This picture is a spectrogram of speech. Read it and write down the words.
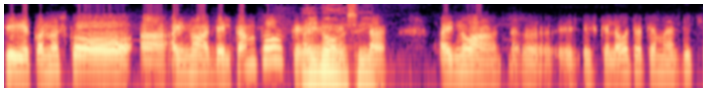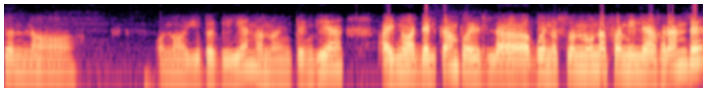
Sí, conozco a Ainhoa del Campo. Que Ainhoa, sí. la- Ainhoa, eh, es que la otra que me has dicho no, o no he oído bien o no entendía. Ainhoa del Campo es la, bueno, son una familia grande,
